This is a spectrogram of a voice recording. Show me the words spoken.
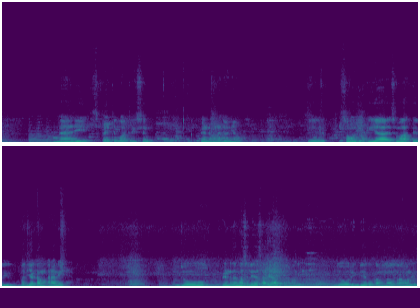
ਤੁਹਾਡਾ ਮੈਂ ਜੀ ਸਰਪੰਚ ਗੁਰਪ੍ਰੀਤ ਸਿੰਘ ਪਿੰਡ ਮੇਰਾ ਜੋਈਆਂ ਤੇ ਸਹੁੰ ਚੁੱਕੀ ਆ ਇਸ ਵਾਸਤੇ ਵੀ ਵਧੀਆ ਕੰਮ ਕਰਾਂਗੇ। ਜੋ ਪਿੰਡ ਦਾ ਮਸਲੇ ਆ ਸਾਰੇ ਹੱਲ ਕਰਾਵਾਂਗੇ। ਜੋ ਰਿੰਦੇ ਕੋ ਕੰਮ ਆ ਉਹ ਕਰਾਵਾਂਗੇ।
